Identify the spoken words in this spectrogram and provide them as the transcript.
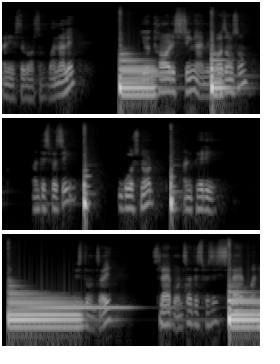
अनि यस्तो गर्छौँ भन्नाले यो थर्ड स्ट्रिङ हामी बजाउँछौँ अनि त्यसपछि गोस नोट अनि फेरि यस्तो हुन्छ है। स्ल्याब हुन्छ त्यसपछि स्ल्याब अनि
